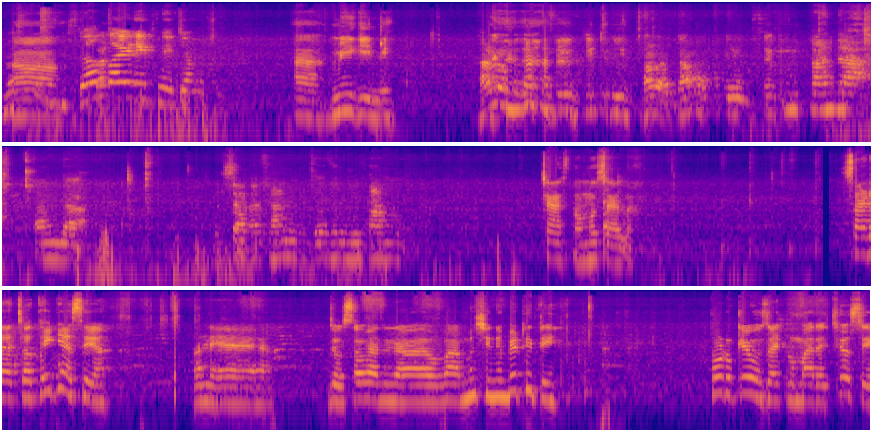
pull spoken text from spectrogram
હા. હા મેગી હાલો ખીચડી ખાવા ગામો પડે કાંદા. કાંદા. મસાલા છાણું બધાનું છાણું. છાસ મસાલો. સાડા છ થઈ ગયા છે? અને જો સવારના વા મશીને બેઠી હતી? થોડું કેવું છે, એટલું મારે થયું છે.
